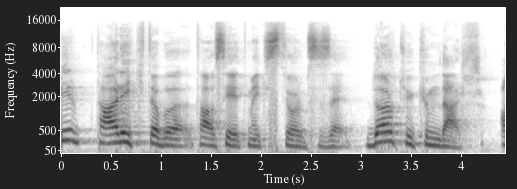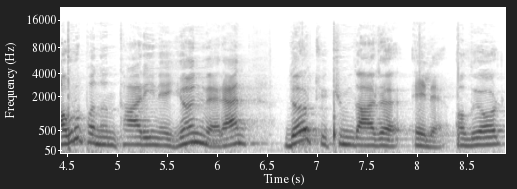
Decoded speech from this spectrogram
bir tarih kitabı tavsiye etmek istiyorum size. Dört hükümdar. Avrupa'nın tarihine yön veren dört hükümdarı ele alıyor.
